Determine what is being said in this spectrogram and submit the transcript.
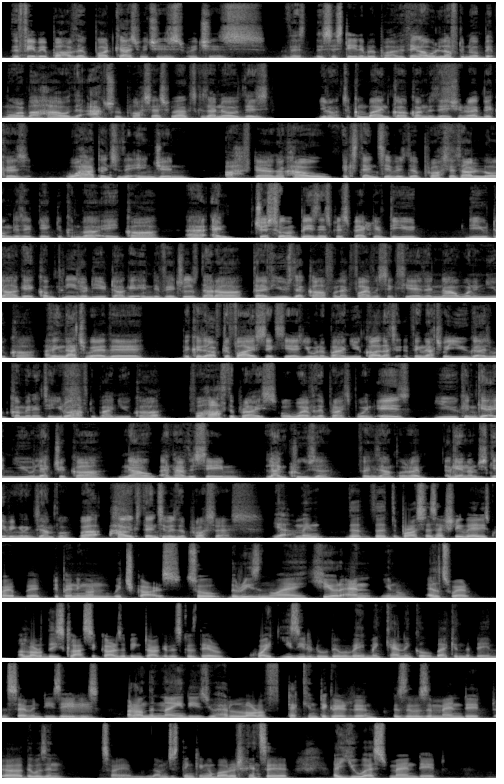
the favorite part of the podcast, which is which is the the sustainable part of the thing. I would love to know a bit more about how the actual process works because I know there's you know it's a combined conversation, right? Because what happens to the engine after? Like, how extensive is the process? How long does it take to convert a car? Uh, and just from a business perspective, do you do you target companies or do you target individuals that are that have used their car for like five or six years and now want a new car? I think that's where the because after five six years you want to buy a new car. That's I think that's where you guys would come in and say you don't have to buy a new car for half the price or whatever the price point is. You can get a new electric car now and have the same Land Cruiser for example, right? Again, I'm just giving an example. But how extensive is the process? Yeah, I mean, the, the, the, process actually varies quite a bit depending on which cars. So the reason why here and, you know, elsewhere, a lot of these classic cars are being targeted is because they're quite easy to do. They were very mechanical back in the day in the 70s, mm. 80s. Around the 90s, you had a lot of tech integrated in because there was a mandate. Uh, there was an, sorry, I'm, I'm just thinking about it. It's a, a US mandate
